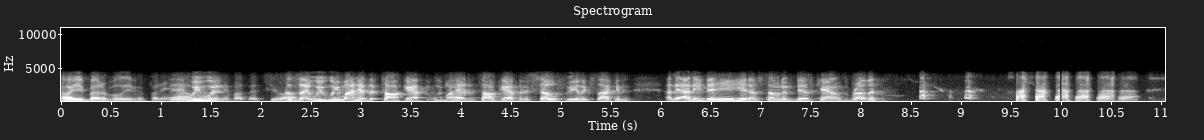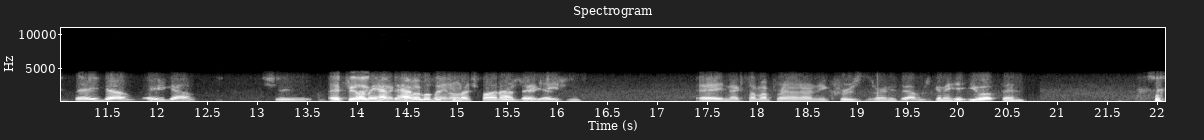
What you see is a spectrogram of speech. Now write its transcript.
oh you better believe it but yeah, Yeah, I we was would- about that too I was like, we we might have to talk after we might have to talk after the show, Felix. So I can I need, I need to hit up some of them discounts, brother. there you go. There you go. Shoot. Hey, Felix, I may have to have a little bit too much fun out cruise there. Yes. vacations, Hey, next time I plan on any cruises or anything, I'm just gonna hit you up then.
